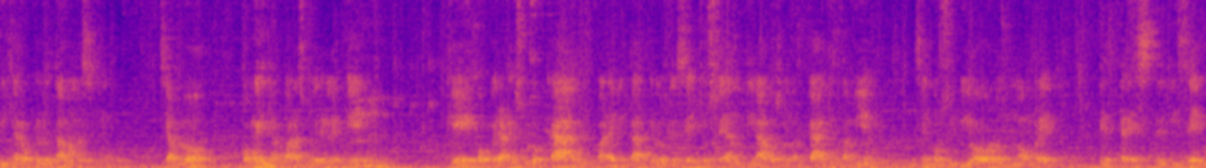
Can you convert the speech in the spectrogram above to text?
dijeron que lo estaban haciendo. Se habló con ella para sugerirle que, que operar en su local para evitar que los desechos sean tirados en las calles. También se consiguió los nombres de tres de diseño,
